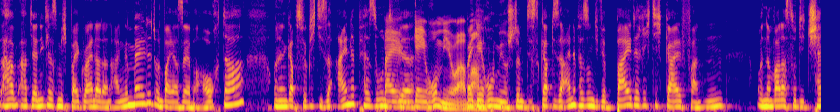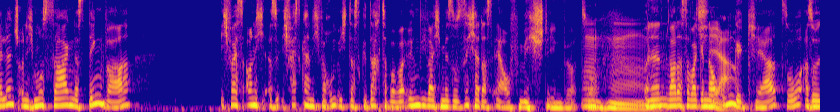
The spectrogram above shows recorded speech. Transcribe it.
hat ja Niklas mich bei Grinder dann angemeldet und war ja selber auch da. Und dann gab es wirklich diese eine Person, die Bei wir. Gay Romeo aber. bei Gay Romeo, stimmt. Es gab diese eine Person, die wir beide richtig geil fanden. Und dann war das so die Challenge. Und ich muss sagen, das Ding war, ich weiß auch nicht, also ich weiß gar nicht, warum ich das gedacht habe, aber irgendwie war ich mir so sicher, dass er auf mich stehen wird. So. Und dann war das aber genau Tja. umgekehrt. So. Also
